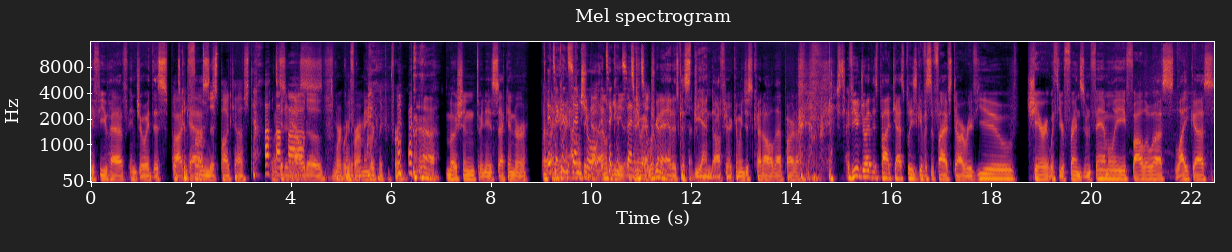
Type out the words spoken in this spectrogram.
If you have enjoyed this podcast, Let's confirm this podcast. Let's get it out of. We're gonna- confirming. we're going to confirm. it. motion. Do we need a second or? It's a I don't consensual- that- it's a think you need it. consensual. Anyway, we're going to edit It's this the end off here. Can we just cut all that part off? if you enjoyed this podcast, please give us a five star review, share it with your friends and family, follow us, like us,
